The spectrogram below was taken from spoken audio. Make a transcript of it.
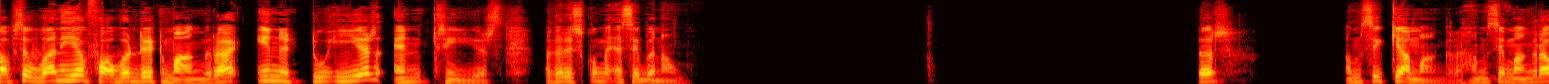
तो आपसे वन ईयर फॉरवर्ड डेट मांग रहा है in two years and three years अगर इसको मैं ऐसे बनाऊँ। सर हमसे क्या मांग रहा है? हमसे मांग रहा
